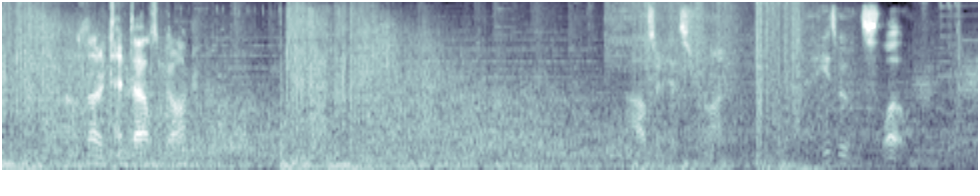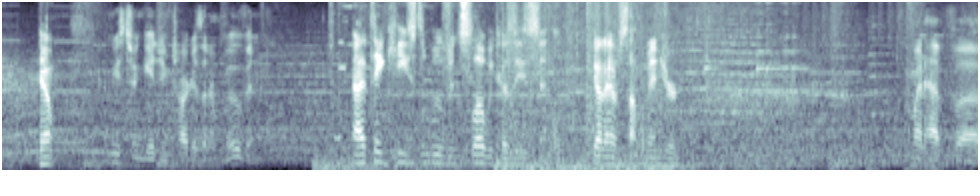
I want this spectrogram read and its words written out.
him. Another 10,000 gone. Gonna his front. He's moving slow. Yep. I'm used to engaging targets that are moving. I think he's moving slow because he's got to have something injured. We might have. Uh,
